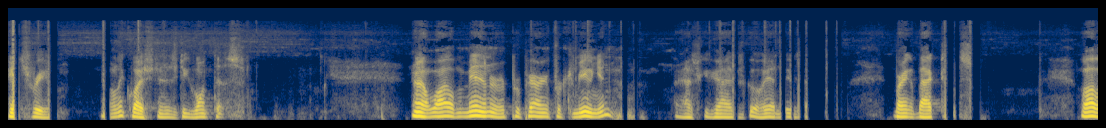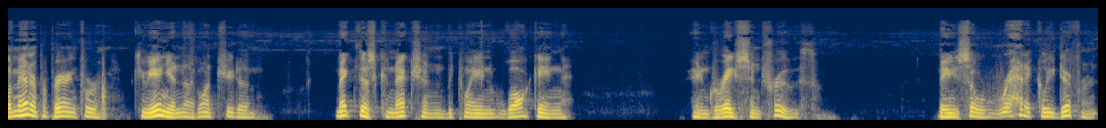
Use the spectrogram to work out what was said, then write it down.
it's real. The only question is do you want this? Now, while the men are preparing for communion, I ask you guys to go ahead and do that. Bring it back to us. While the men are preparing for communion, I want you to make this connection between walking in grace and truth being so radically different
